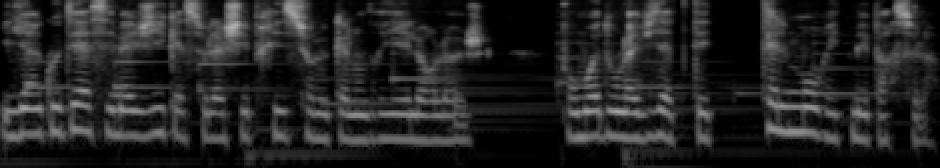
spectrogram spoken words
Il y a un côté assez magique à se lâcher prise sur le calendrier et l'horloge, pour moi dont la vie a été tellement rythmée par cela.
